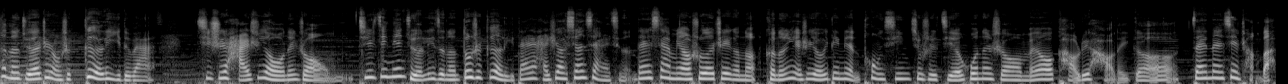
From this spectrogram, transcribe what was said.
可能觉得这种是个例，对吧？其实还是有那种，其实今天举的例子呢都是个例，大家还是要相信爱情的。但是下面要说的这个呢，可能也是有一点点痛心，就是结婚的时候没有考虑好的一个灾难现场吧。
